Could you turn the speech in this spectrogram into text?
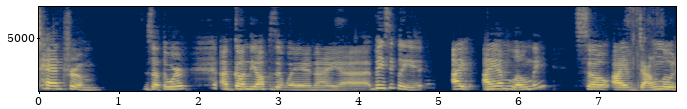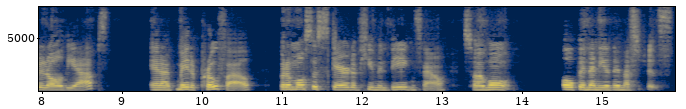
tantrum, is that the word? I've gone the opposite way, and I uh, basically I I am lonely, so I've downloaded all the apps and I've made a profile, but I'm also scared of human beings now, so I won't open any of their messages.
